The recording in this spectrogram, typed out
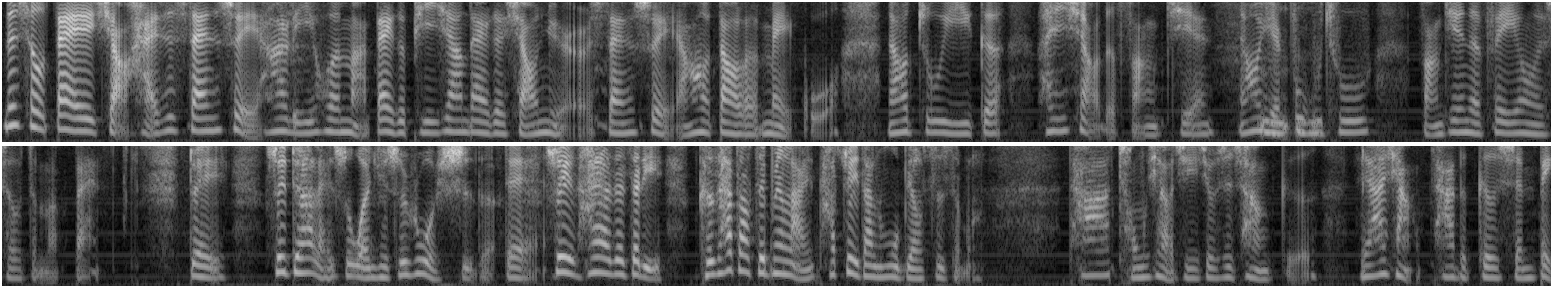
那时候带小孩是三岁，他离婚嘛，带个皮箱，带个小女儿三岁，然后到了美国，然后租一个很小的房间，然后也嗯付不嗯出房间的费用的时候怎么办？对，所以对他来说完全是弱势的，对所以他要在这里。可是他到这边来，他最大的目标是什么？他从小其实就是唱歌，人家想他的歌声被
